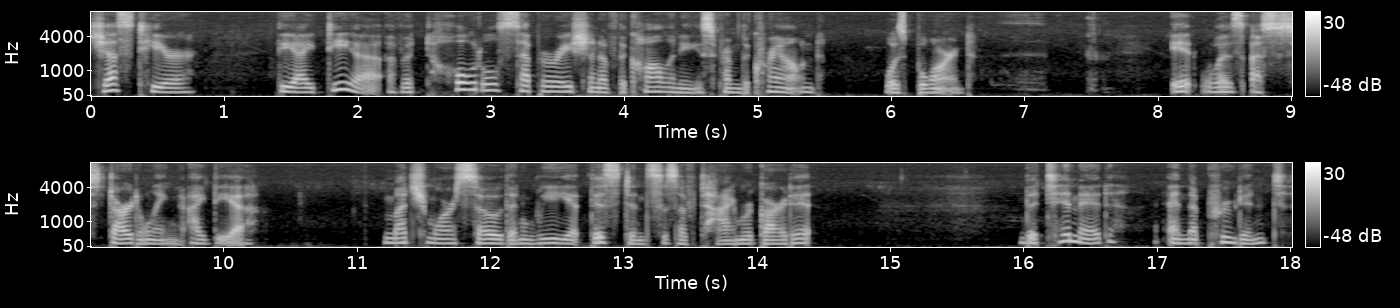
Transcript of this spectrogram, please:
Just here, the idea of a total separation of the colonies from the crown was born. It was a startling idea, much more so than we at distances of time regard it. The timid and the prudent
